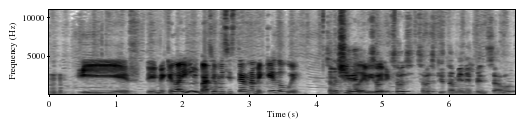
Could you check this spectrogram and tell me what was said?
y este, me quedo ahí, vacío mi cisterna, me quedo, güey. ¿Sabes chingo de víveres. ¿sabes, ¿Sabes qué también he pensado?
